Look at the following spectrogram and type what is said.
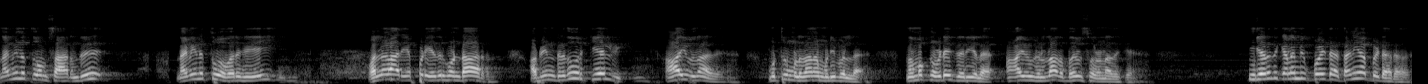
நவீனத்துவம் சார்ந்து நவீனத்துவ வருகையை வள்ளலார் எப்படி எதிர்கொண்டார் அப்படின்றது ஒரு கேள்வி. ஆய்வு தான் அது. முற்றுமுழுதான முடிவல்ல. நமக்கு விடை தெரியல. ஆய்வுகள் தான் அதை பதில் சொல்லணும் அதுக்கு. இங்கேருந்து கிளம்பி போயிட்டார் தனியாக போயிட்டார் அவர்.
